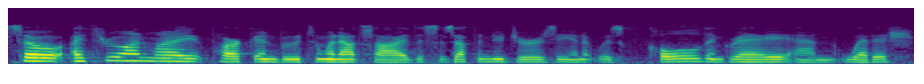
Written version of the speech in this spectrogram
So I threw on my parka and boots and went outside. This is up in New Jersey, and it was cold and gray and wettish.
